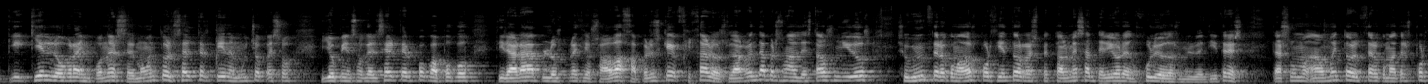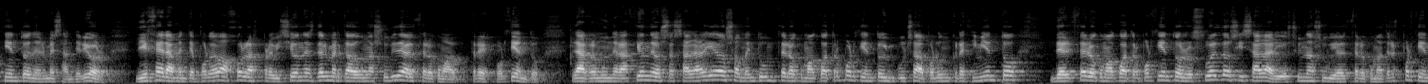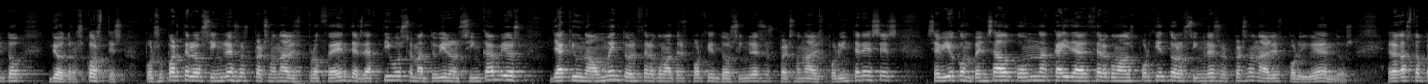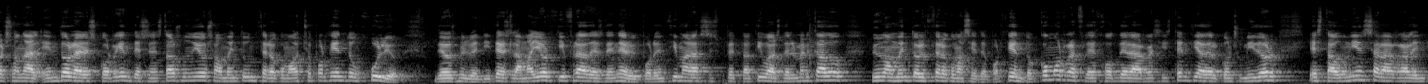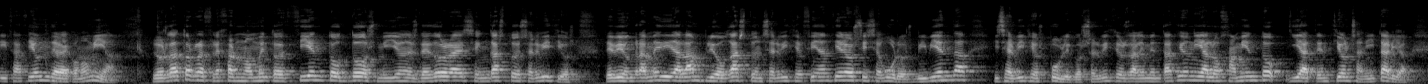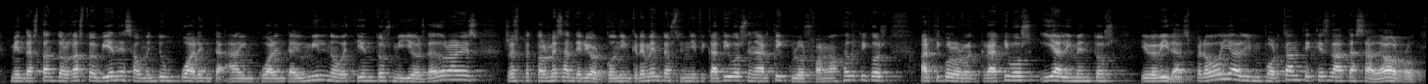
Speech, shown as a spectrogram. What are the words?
quién logra imponerse. De momento el shelter tiene mucho peso y yo pienso que el Shelter poco a poco tirará los precios a la baja. Pero es que, fijaros, la renta personal de Estados Unidos subió un 0,2% respecto al mes anterior en julio de 2023, tras un aumento del 0,3% en el mes anterior, ligeramente por debajo las previsiones del mercado de una subida del 0,3%. La remuneración de los asalariados aumentó un 0,4%, impulsada por un crecimiento del 0,4% de los sueldos y salarios y una subida del 0,3% de otros costes. Por su parte, los ingresos personales procedentes de activos se mantuvieron sin cambios, ya que un aumento del 0,3% de los ingresos personales por intereses se vio compensado con una caída del 0,2% de los ingresos personales por dividendos. El gasto personal en dólares corrientes en Estados Unidos aumentó un 0,8% en julio de 2023, la mayor cifra desde enero y por encima de las expectativas del mercado de un aumento del 0,7%, como reflejo de la resistencia del consumidor estadounidense a la ralentización de la economía. Los datos reflejan un aumento de 102 millones de dólares en gasto de servicios, debido en gran medida al amplio gasto en servicios financieros y seguros, vivienda y servicios públicos, servicios de alimentación y alojamiento y atención sanitaria. Mientras tanto, el gasto de bienes aumentó un 40, en 41.900 millones de dólares respecto al mes anterior, con incrementos significativos en artículos farmacéuticos, artículos recreativos y alimentos y bebidas. Pero voy al importante que es la tasa de ahorro.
